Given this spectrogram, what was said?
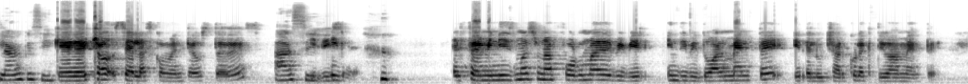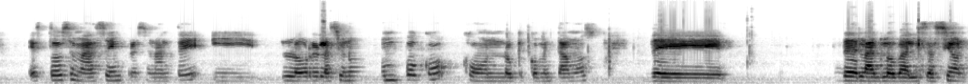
Claro que sí. Que de hecho se las comenté a ustedes. Ah, sí. Y dice, el feminismo es una forma de vivir individualmente y de luchar colectivamente. Esto se me hace impresionante y lo relaciono un poco con lo que comentamos de de la globalización.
